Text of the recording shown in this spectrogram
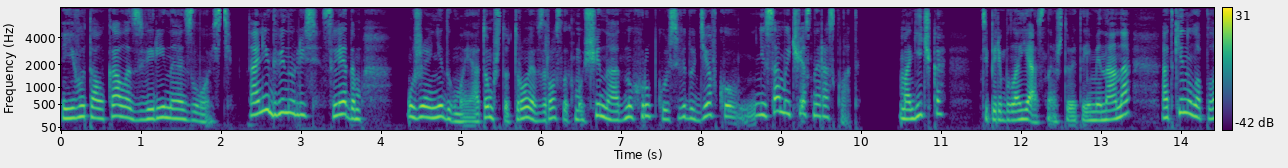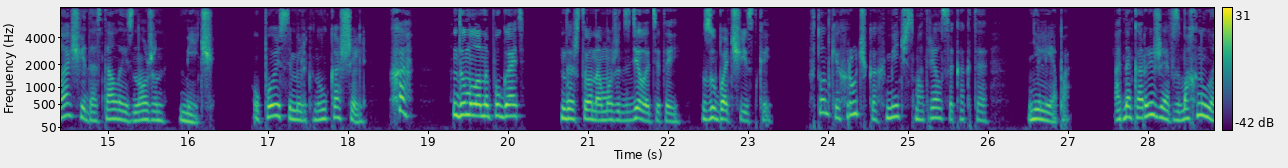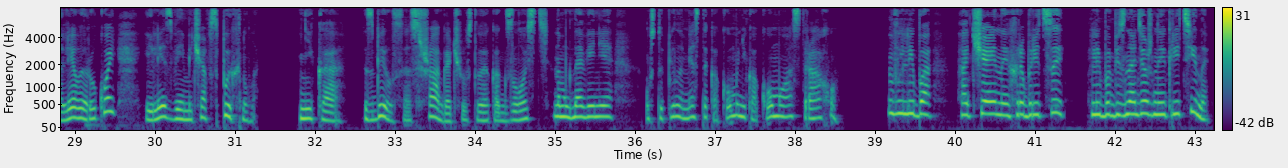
Его толкала звериная злость. Они двинулись следом, уже не думая о том, что трое взрослых мужчин на одну хрупкую с виду девку — не самый честный расклад. Магичка, теперь было ясно, что это именно она, откинула плащ и достала из ножен меч. У пояса мелькнул кошель. Ха! Думала напугать. Да что она может сделать этой зубочисткой? В тонких ручках меч смотрелся как-то нелепо. Однако рыжая взмахнула левой рукой, и лезвие меча вспыхнуло. Ника сбился с шага, чувствуя, как злость на мгновение уступила место какому-никакому остраху. «Вы либо отчаянные храбрецы, либо безнадежные кретины».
